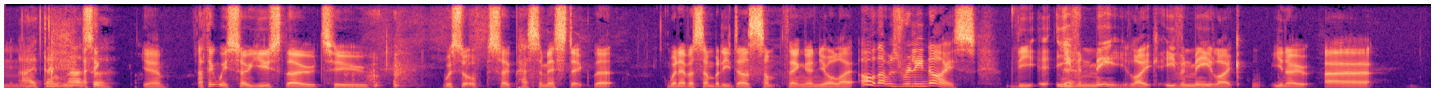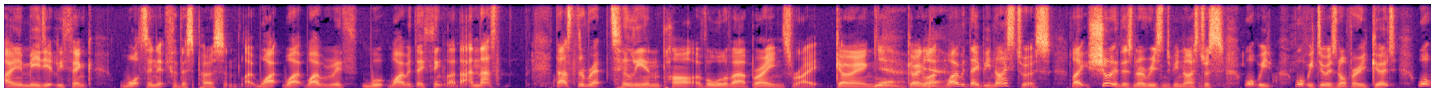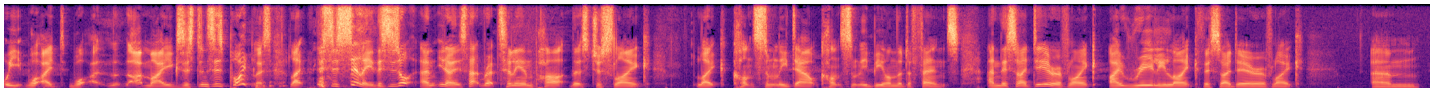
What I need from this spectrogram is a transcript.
Mm. I think that's I think, a yeah. I think we're so used though to we're sort of so pessimistic that whenever somebody does something and you're like, "Oh, that was really nice." The even me, like even me, like you know, uh, I immediately think, "What's in it for this person?" Like, why, why, why would we, th- why would they think like that? And that's that's the reptilian part of all of our brains, right? Going, Yeah, going like, why would they be nice to us? Like, surely there's no reason to be nice to us. What we what we do is not very good. What we what I what uh, my existence is pointless. Like, this is silly. This is all, and you know, it's that reptilian part that's just like like constantly doubt, constantly be on the defense, and this idea of like, I really like this idea of like, um,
